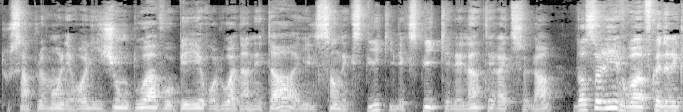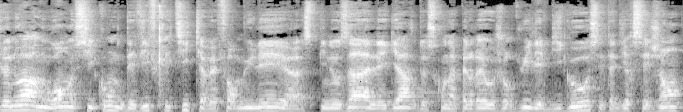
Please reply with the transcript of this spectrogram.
tout simplement, les religions doivent obéir aux lois d'un État, et il s'en explique, il explique quel est l'intérêt de cela. Dans ce livre, Frédéric Lenoir nous rend aussi compte des vives critiques qu'avait formulées Spinoza à l'égard de ce qu'on appellerait aujourd'hui les bigots, c'est-à-dire ces gens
